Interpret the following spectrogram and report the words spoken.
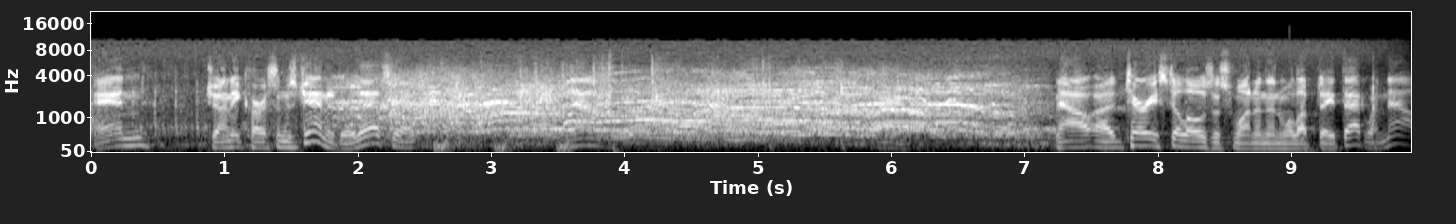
and Johnny Carson's janitor. That's right. Now, now uh, Terry still owes us one, and then we'll update that one. Now.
